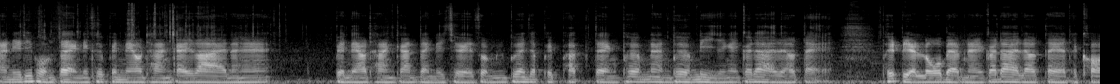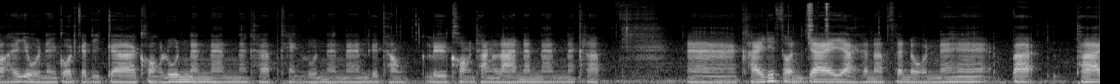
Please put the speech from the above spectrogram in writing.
อันนี้ที่ผมแต่งนี่คือเป็นแนวทางไกด์ไลน์นะฮะ เป็นแนวทางการแต่งเฉยๆส่วนเพื่อนจะไปปรับแต่งเพิ่มนั่นเพิ่มนี่ยังไงก็ได้แล้วแต่เพื่อเปลี่ยนโลแบบไหนก็ได้แล้วแต่แต่ขอให้อยู่ในกฎกติกาของรุ่นนั้นๆนะครับ แข่งรุ่นนั้นๆ หรือทางหรือของทางร้านนั้นๆนะครับใครที่สนใจอยากสนับสนุนนะฮะปะท้าย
